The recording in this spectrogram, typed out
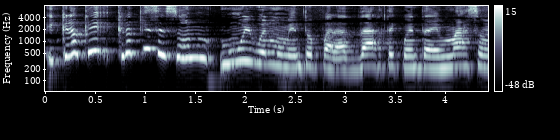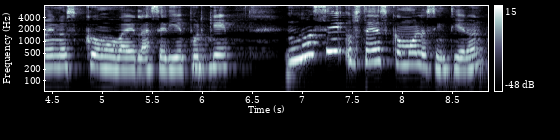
Y creo que, creo que ese es un muy buen momento para darte cuenta de más o menos cómo va a ir la serie, porque no sé ustedes cómo lo sintieron,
